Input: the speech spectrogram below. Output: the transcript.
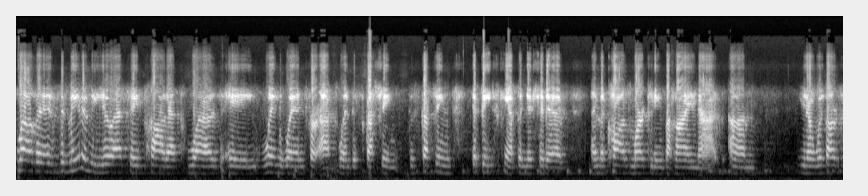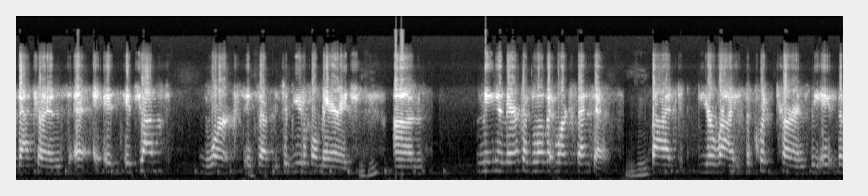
Well, the, the Made in the USA product was a win-win for us when discussing discussing the base camp initiative and the cause marketing behind that. Um, you know, with our veterans, it, it, it just works. It's a it's a beautiful marriage. Um, Made in America is a little bit more expensive, but you're right. The quick turns, the the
